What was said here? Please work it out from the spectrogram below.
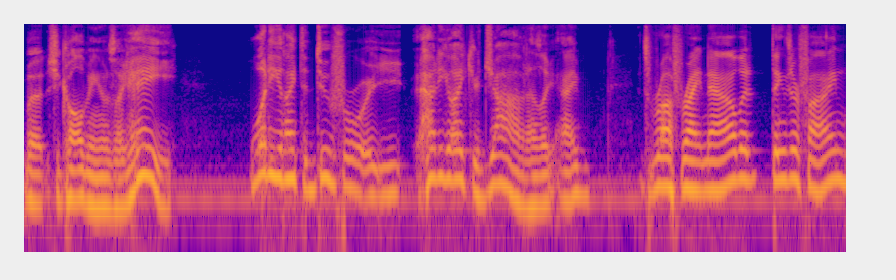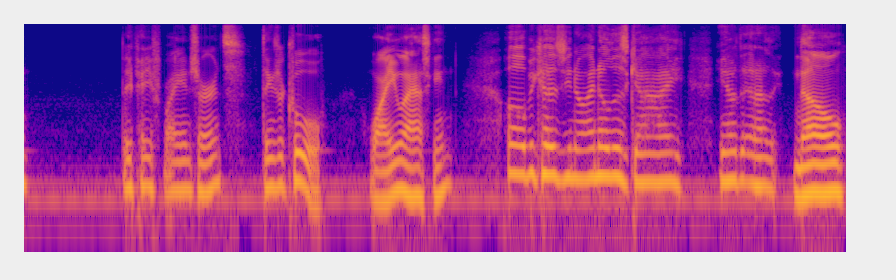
but she called me and was like, "Hey, what do you like to do for? you- How do you like your job?" And I was like, "I, it's rough right now, but things are fine. They pay for my insurance. Things are cool. Why are you asking? Oh, because you know I know this guy. You know, was like, no,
